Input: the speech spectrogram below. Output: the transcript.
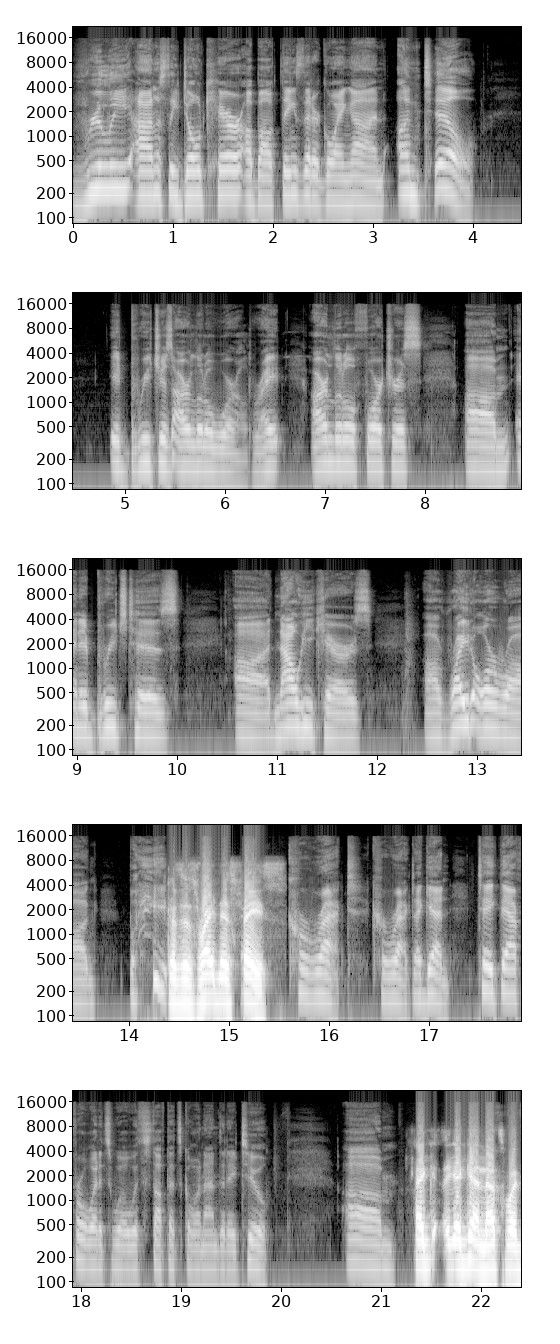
really, honestly, don't care about things that are going on until it breaches our little world, right? Our little fortress, um, and it breached his. Uh, now he cares, uh, right or wrong, but he, Because it's right in his face. Correct. Correct. Again, take that for what it's will with stuff that's going on today too. Um, Ag- Again, that's what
